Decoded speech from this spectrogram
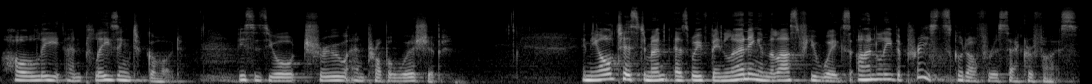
holy and pleasing to God. This is your true and proper worship. In the Old Testament, as we've been learning in the last few weeks, only the priests could offer a sacrifice,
